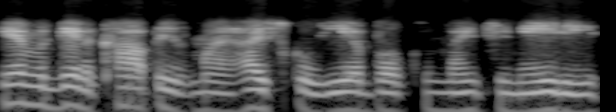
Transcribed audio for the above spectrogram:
you ever get a copy of my high school yearbook from 1980,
